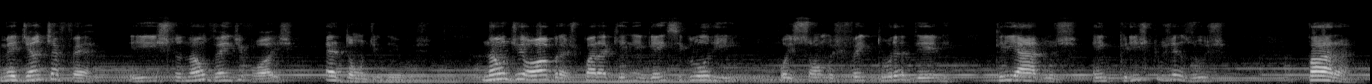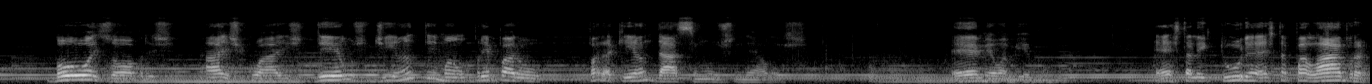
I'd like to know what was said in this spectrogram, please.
mediante a fé, e isto não vem de vós, é dom de Deus. Não de obras para que ninguém se glorie, pois somos feitura dele, criados em Cristo Jesus, para boas obras, as quais Deus de antemão preparou para que andássemos nelas. É, meu amigo, esta leitura, esta palavra,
